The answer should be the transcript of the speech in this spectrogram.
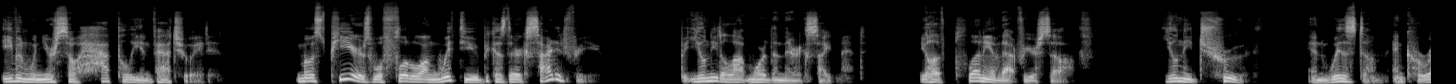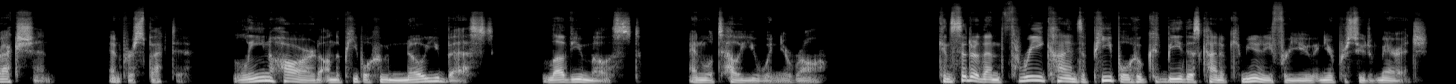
even when you're so happily infatuated. Most peers will float along with you because they're excited for you, but you'll need a lot more than their excitement. You'll have plenty of that for yourself. You'll need truth and wisdom and correction and perspective. Lean hard on the people who know you best, love you most, and will tell you when you're wrong. Consider then three kinds of people who could be this kind of community for you in your pursuit of marriage.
